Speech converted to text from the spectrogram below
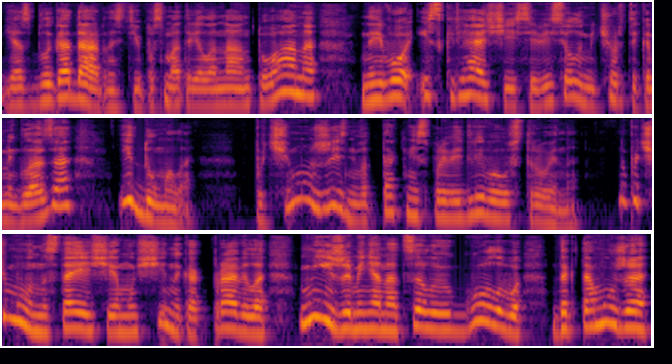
Я с благодарностью посмотрела на Антуана, на его искрящиеся веселыми чертиками глаза и думала — Почему жизнь вот так несправедливо устроена? Ну почему настоящие мужчины, как правило, ниже меня на целую голову, да к тому же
